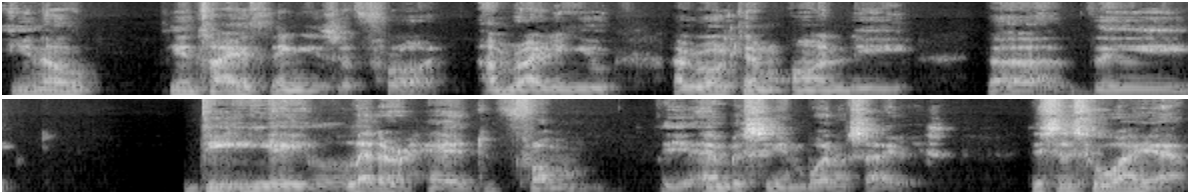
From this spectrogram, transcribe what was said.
you know, the entire thing is a fraud. I'm writing you. I wrote them on the uh, the DEA letterhead from the embassy in Buenos Aires. This is who I am.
